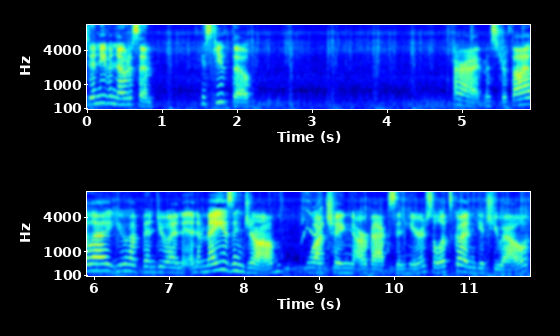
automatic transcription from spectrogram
Didn't even notice him. He's cute, though. Alright, Mr. Thyla, you have been doing an amazing job watching our backs in here, so let's go ahead and get you out.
